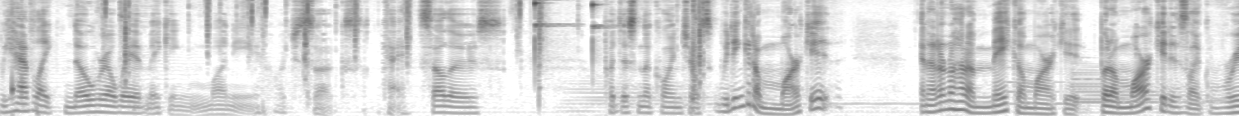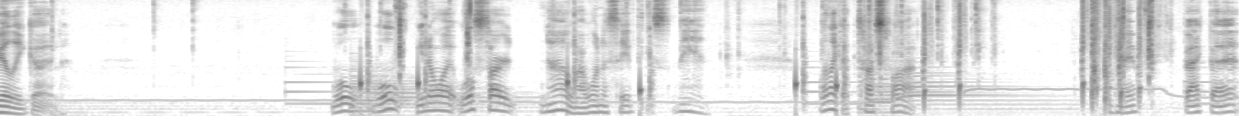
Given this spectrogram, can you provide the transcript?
we have like no real way of making money, which sucks. Okay, sell those. Put this in the coin chest. We didn't get a market, and I don't know how to make a market, but a market is like really good. We'll, we'll, you know what? We'll start. No, I want to save these. Man, we're like a tough spot. Okay, back that.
